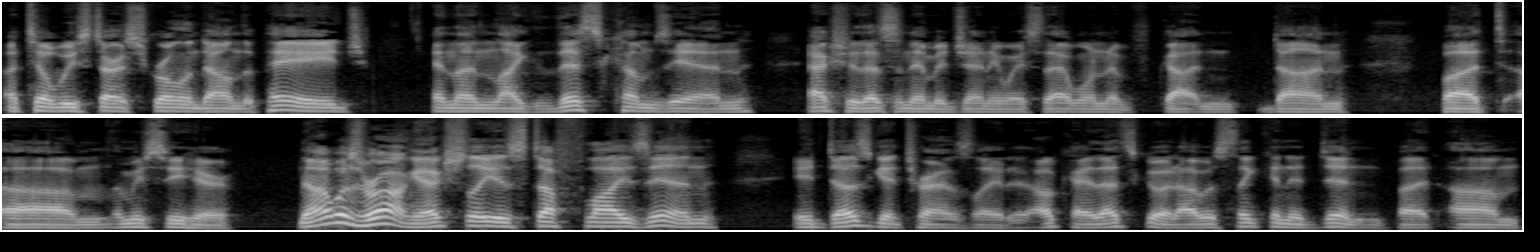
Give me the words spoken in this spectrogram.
until we start scrolling down the page. And then like this comes in. Actually, that's an image anyway, so that wouldn't have gotten done. But um, let me see here. No, I was wrong. Actually, as stuff flies in, it does get translated. Okay, that's good. I was thinking it didn't, but um,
